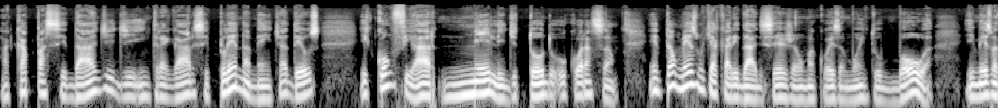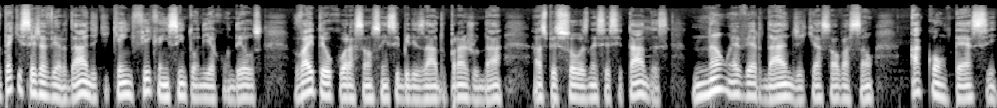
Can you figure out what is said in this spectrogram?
a capacidade de entregar-se plenamente a Deus e confiar nele de todo o coração. Então, mesmo que a caridade seja uma coisa muito boa, e mesmo até que seja verdade que quem fica em sintonia com Deus vai ter o coração sensibilizado para ajudar as pessoas necessitadas, não é verdade que a salvação acontece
